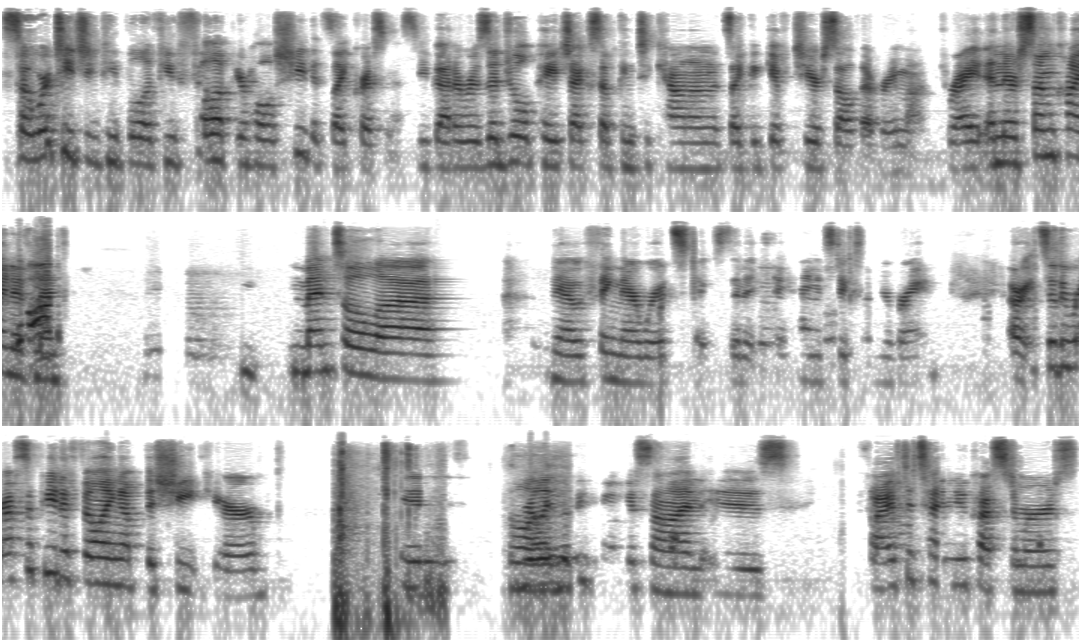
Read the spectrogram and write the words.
So we're teaching people if you fill up your whole sheet, it's like Christmas. You've got a residual paycheck, something to count on. It's like a gift to yourself every month, right? And there's some kind of mental, mental uh, you know, thing there where it sticks, that it, it kind of sticks in your brain. All right, so the recipe to filling up the sheet here is really what we focus on is five to 10 new customers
